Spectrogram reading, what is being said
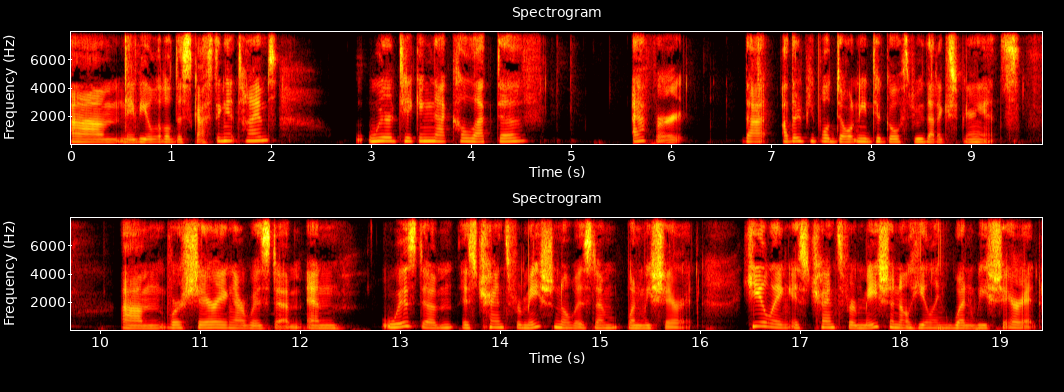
um, maybe a little disgusting at times, we're taking that collective effort that other people don't need to go through that experience. Um, we're sharing our wisdom, and wisdom is transformational wisdom when we share it. Healing is transformational healing when we share it.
